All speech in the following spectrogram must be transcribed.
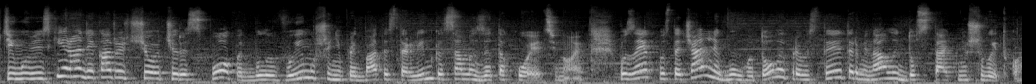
Втім, у міській раді кажуть, що через попит були вимушені придбати Starlink саме за такою ціною. Поза як постачальник був готовий привезти термінали достатньо швидко.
